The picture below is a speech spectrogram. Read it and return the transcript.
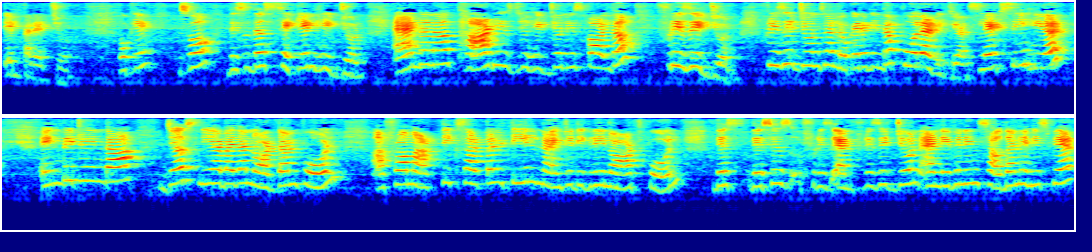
temperate zone. Okay? So this is the second heat zone. And then a third is heat zone is called the frigid zone. Frigid zones are located in the polar regions. Let's see here. In between the just nearby the northern pole uh, from arctic circle till 90 degree north pole this this is freeze and frigid zone. And even in southern hemisphere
